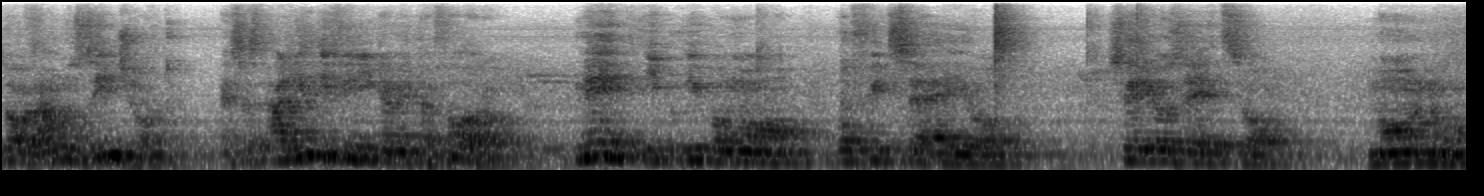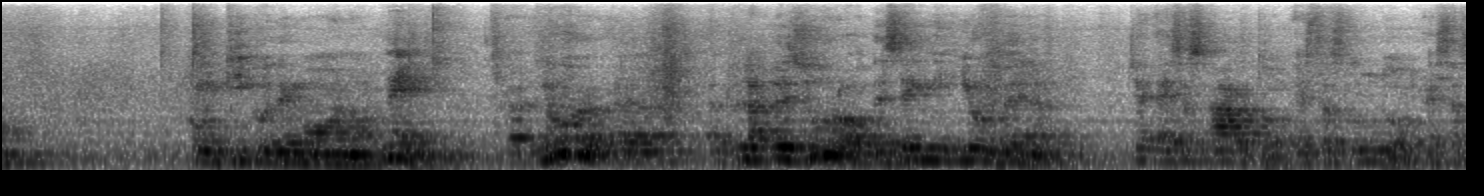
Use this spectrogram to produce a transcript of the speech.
Do, la musigio Estas alia difiniga metaforo, ne ibomo officeio, seriosezzo, mono, contico de mono, ne, uh, nur uh, la de segni io bella. cioè estas arto, estas ludo, estas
